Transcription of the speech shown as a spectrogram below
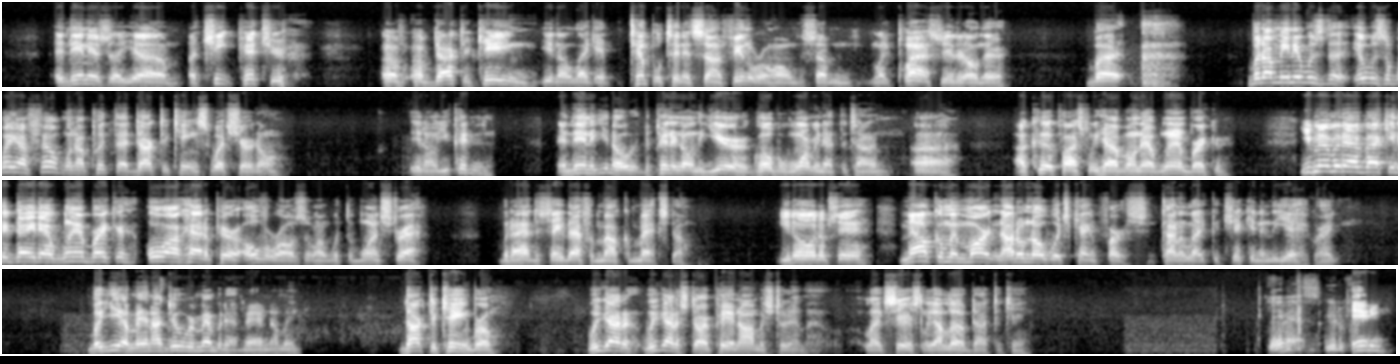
And then there's a um a cheap picture of of Dr. King, you know, like at Templeton and Son Funeral Home or something, like plastered on there. But but I mean it was the it was the way I felt when I put that Dr. King sweatshirt on. You know, you couldn't and then you know, depending on the year, global warming at the time, uh I could possibly have on that windbreaker. You remember that back in the day, that windbreaker? Or I had a pair of overalls on with the one strap. But I had to save that for Malcolm X though. You know what I'm saying? Malcolm and Martin, I don't know which came first. Kind of like a chicken and the egg, right? But yeah, man, I do remember that, man. I mean, Dr. King, bro. We gotta we gotta start paying homage to him. Like seriously, I love Dr. King. Yeah, man. Beautiful. Any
